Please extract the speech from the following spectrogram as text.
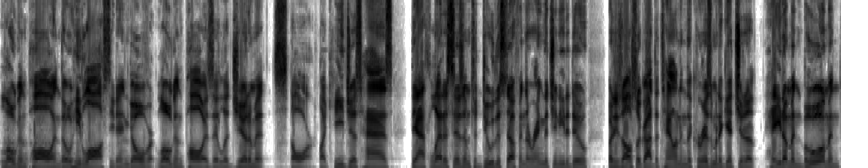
Logan Paul, and though he lost, he didn't go over. Logan Paul is a legitimate star. Like he just has the athleticism to do the stuff in the ring that you need to do, but he's also got the talent and the charisma to get you to hate him and boo him and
